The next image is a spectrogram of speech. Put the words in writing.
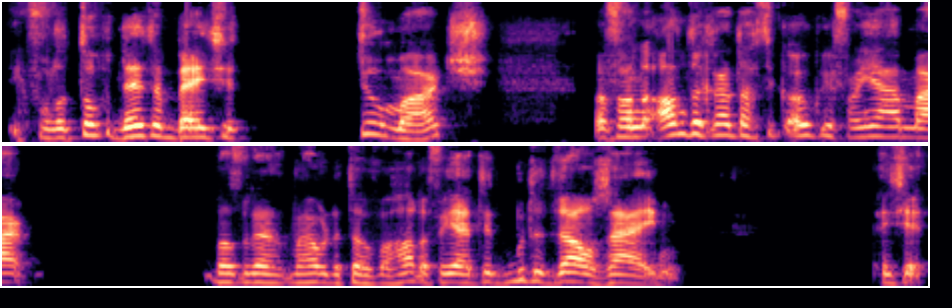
Ik vond het toch net een beetje too much. Maar van de andere kant dacht ik ook weer van: Ja, maar wat we, waar we het over hadden, van ja, dit moet het wel zijn. Weet je,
